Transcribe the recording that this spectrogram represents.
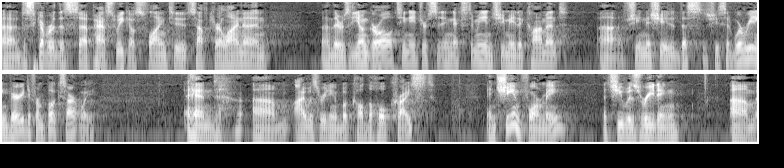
uh, discovered this uh, past week. I was flying to South Carolina, and uh, there was a young girl, teenager, sitting next to me, and she made a comment. Uh, she initiated this. She said, We're reading very different books, aren't we? And um, I was reading a book called The Whole Christ, and she informed me that she was reading um,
